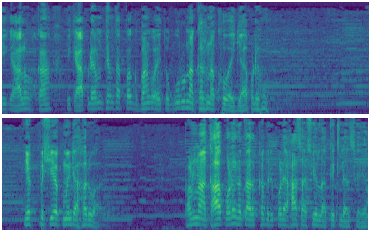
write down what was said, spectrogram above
ઈ કે, હાલો, કા? ઈ કે, આપણે એમ તેમ પગ ભાંગો એ તો ગુરુના ઘરના ખોવાઈ ગયા, આપણે શું એક પછી એક મીંડ્યા હરવા. ઘરના ઘા પડે ને તારે ખબર પડે હાસા શેલા કેટલા છે એમ.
